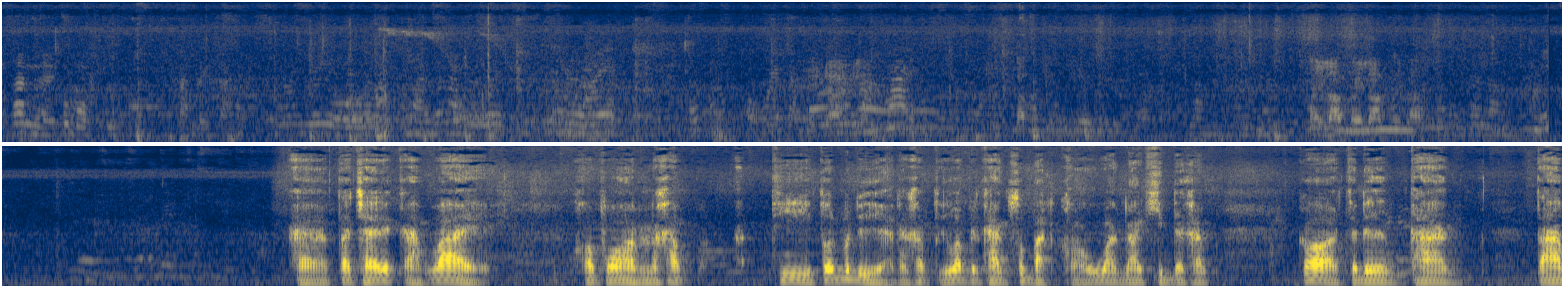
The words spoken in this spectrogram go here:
เอ่อ ตาชัยได้กราบไหว้ขอพรนะครับ ที่ต้นมะเดื่อนะครับ ถือว่าเป็นคลังสมบัติของวังนาคินนะครับ ก็จะเดินทางตาม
